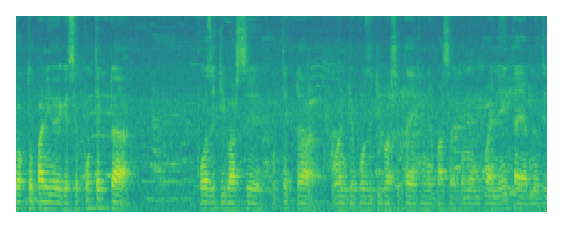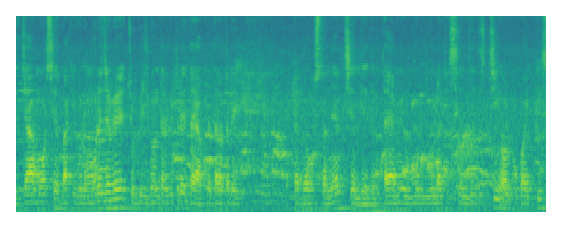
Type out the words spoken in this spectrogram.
রক্ত পানি হয়ে গেছে, প্রত্যেকটা পজিটিভ আসছে, প্রত্যেকটা পয়েন্টে পজিটিভ আসছে, তাই এখানে বাঁচার কোনো উপায় নেই। তাই আপনি হচ্ছে যা মরছে, বাকিগুলো মরে যাবে। চব্বিশ ঘণ্টার ভিতরে তাই আপনি তাড়াতাড়ি একটা ব্যবস্থা নেন সেল দিয়ে দেন। তাই আমি মুরগিগুলোকে সেল দিয়ে দিচ্ছি, অল্প কয়েক পিস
